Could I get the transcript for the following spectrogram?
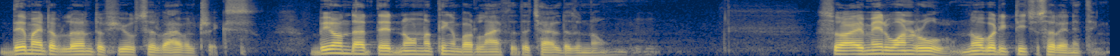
They might have learnt a few survival tricks. Beyond that, they know nothing about life that the child doesn't know. So I made one rule, nobody teaches her anything.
